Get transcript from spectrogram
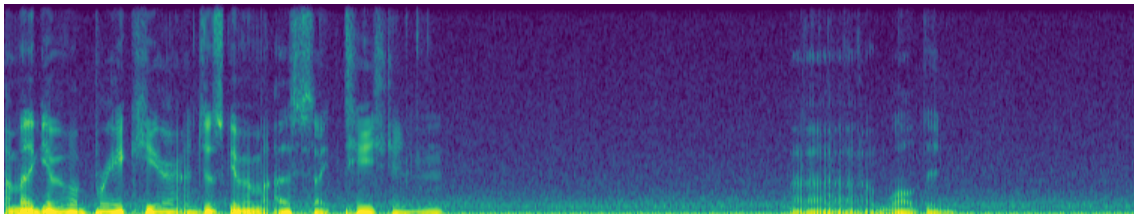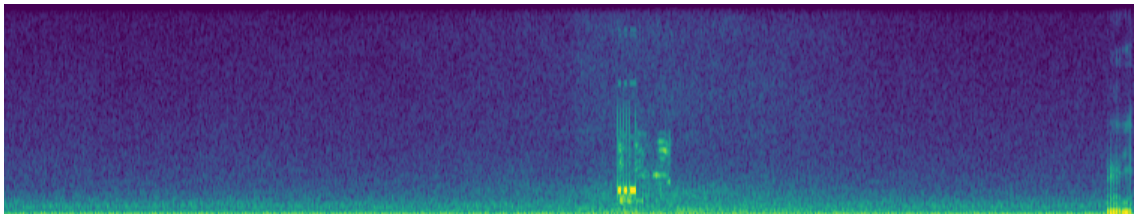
I'm gonna give him a break here and just give him a citation. Uh, Walden. Alright.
